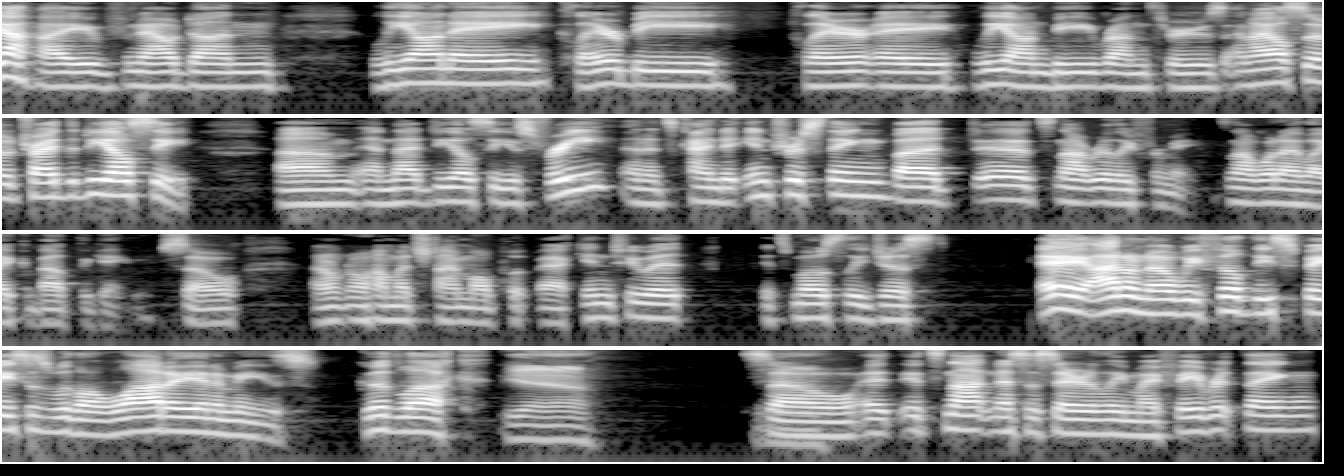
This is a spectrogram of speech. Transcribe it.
yeah, I've now done Leon A, Claire B, Claire A, Leon B run throughs, and I also tried the DLC. Um, and that DLC is free and it's kind of interesting, but it's not really for me. It's not what I like about the game. So I don't know how much time I'll put back into it. It's mostly just, hey, I don't know, we filled these spaces with a lot of enemies. Good luck. Yeah. So it, it's not necessarily my favorite thing,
